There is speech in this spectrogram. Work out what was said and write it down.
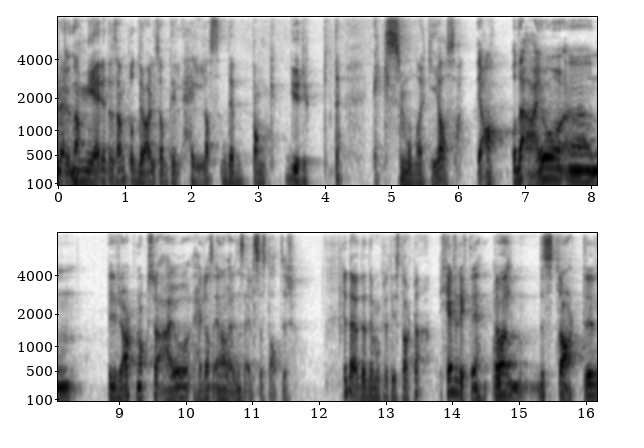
er det mer interessant å dra liksom til Hellas, det bankrykte eksmonarkiet, altså. Ja, og det er jo eh, Rart nok så er jo Hellas en av verdens eldste stater. Ja, det er jo det demokratiet starta. Helt riktig. Og det starter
